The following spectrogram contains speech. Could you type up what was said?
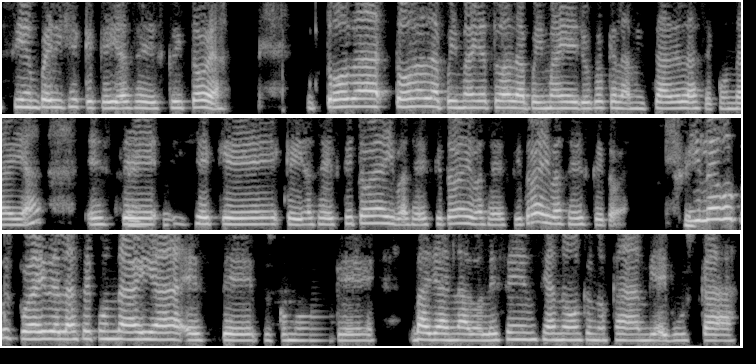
siempre dije que quería ser escritora. Toda, toda la primaria, toda la primaria, yo creo que la mitad de la secundaria, este, dije que quería ser escritora, iba a ser escritora, iba a ser escritora, iba a ser escritora. Y luego, pues por ahí de la secundaria, este, pues como que vaya en la adolescencia, ¿no? Que uno cambia y busca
